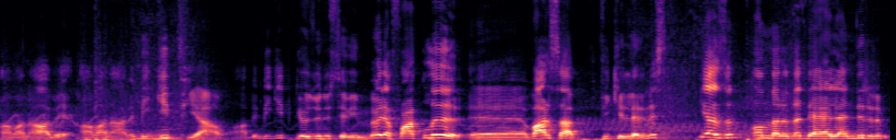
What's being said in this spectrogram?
Aman abi aman abi bir git ya. Abi bir git gözünü seveyim. Böyle farklı e, varsa fikirleriniz yazın. Onları da değerlendiririm.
